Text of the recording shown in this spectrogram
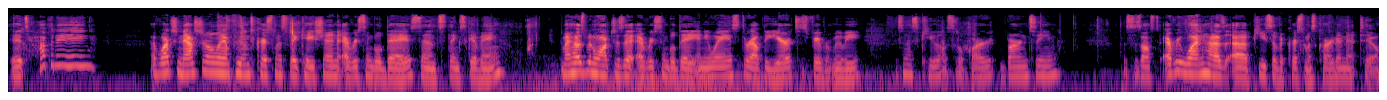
It's happening. I've watched National Lampoon's Christmas Vacation every single day since Thanksgiving. My husband watches it every single day anyways throughout the year. It's his favorite movie. Isn't this cute? This little bar, barn scene. This is also, everyone has a piece of a Christmas card in it too.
